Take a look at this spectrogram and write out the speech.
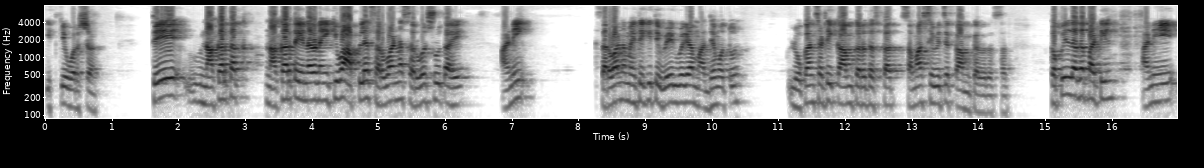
इतके वर्ष ते नाकारता नाकारता येणार नाही किंवा आपल्या सर्वांना सर्वश्रुत आहे आणि सर्वांना माहिती आहे की ते वेगवेगळ्या माध्यमातून लोकांसाठी काम करत असतात समाजसेवेचे काम करत असतात. कपिलदादा पाटील आणि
